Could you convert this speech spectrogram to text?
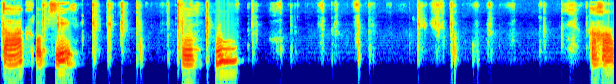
Так, окей. Угу. Ага.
